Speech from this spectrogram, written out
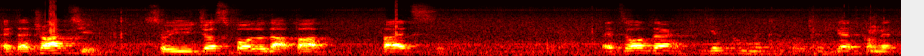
it attracts you. So you just follow that path. But it's, it's all there. get committed. Okay. Get committed.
